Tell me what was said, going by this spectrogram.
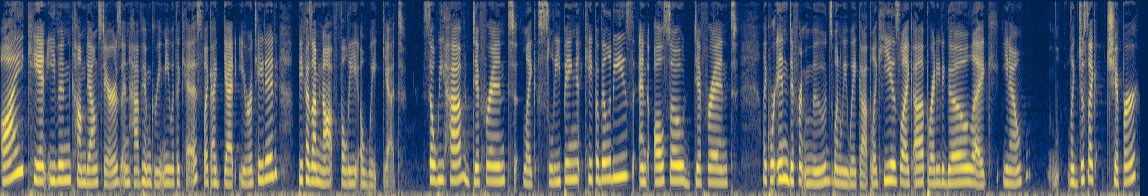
I can't even come downstairs and have him greet me with a kiss. Like, I get irritated because I'm not fully awake yet. So, we have different like sleeping capabilities and also different, like, we're in different moods when we wake up. Like, he is like up, ready to go, like, you know, like just like chipper.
